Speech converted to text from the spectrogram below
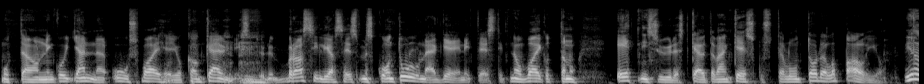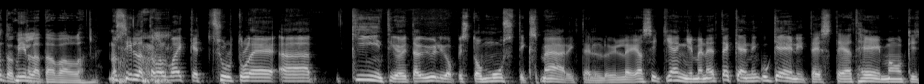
Mutta tämä on niin kuin jännä uusi vaihe, joka on käynnistynyt. Brasiliassa esimerkiksi, kun on tullut nämä geenitestit, ne on vaikuttanut etnisyydestä käytävään keskusteluun todella paljon. Ihan totta. Millä tavalla? No sillä tavalla vaikka, että sulla tulee ää, kiintiöitä yliopiston mustiksi määritellyille ja sitten jengi menee tekemään niinku geenitestejä, että hei mä oonkin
